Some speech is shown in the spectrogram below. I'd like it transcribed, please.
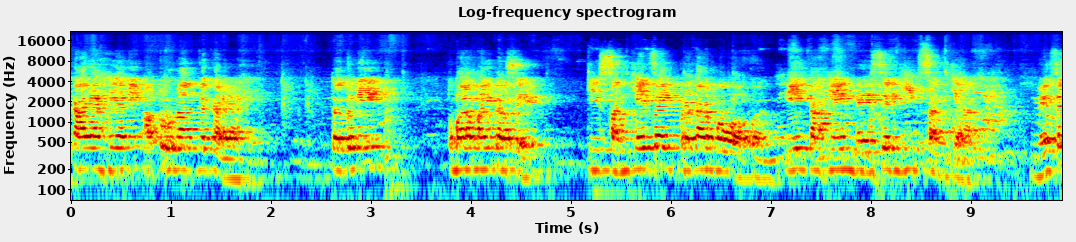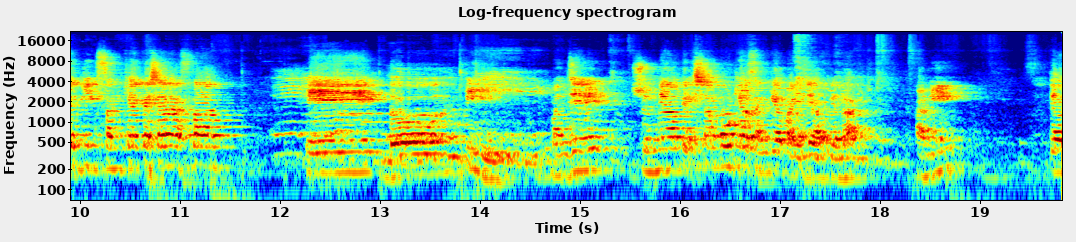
काय आहे आणि अपूर्णांक काय आहे? तर तुम्ही तुम्हाला माहीत असेल की संख्येचा एक प्रकार पाहू आपण. एक आहे नैसर्गिक संख्या. नैसर्गिक संख्या कशा असतात? एक दोन तीन. म्हणजे शून्यापेक्षा मोठ्या संख्या पाहिजे आपल्याला. आणि त्या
